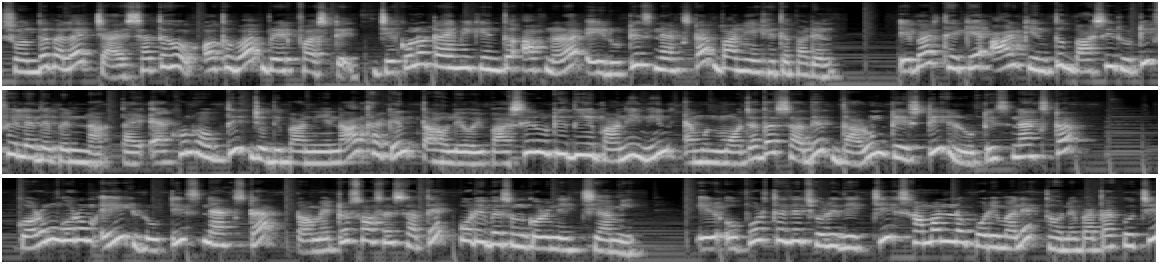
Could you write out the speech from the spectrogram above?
সন্ধ্যাবেলায় চায়ের সাথে হোক অথবা ব্রেকফাস্টে যে কোনো টাইমে কিন্তু আপনারা এই রুটি স্ন্যাক্সটা বানিয়ে খেতে পারেন। এবার থেকে আর কিন্তু বাসি রুটি ফেলে দেবেন না। তাই এখন অবধি যদি বানিয়ে না থাকেন, তাহলে ওই বাসি রুটি দিয়ে বানিয়ে নিন এমন মজাদার স্বাদের দারুণ টেস্টি রুটি স্ন্যাক্সটা গরম গরম এই রুটি স্ন্যাক্সটা টমেটো সসের সাথে পরিবেশন করে নিচ্ছি আমি। এর ওপর থেকে ছড়িয়ে দিচ্ছি সামান্য পরিমাণে ধনেপাতা কুচি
